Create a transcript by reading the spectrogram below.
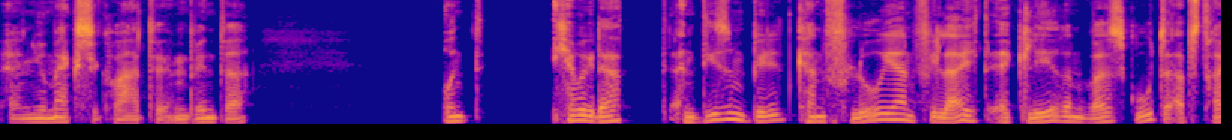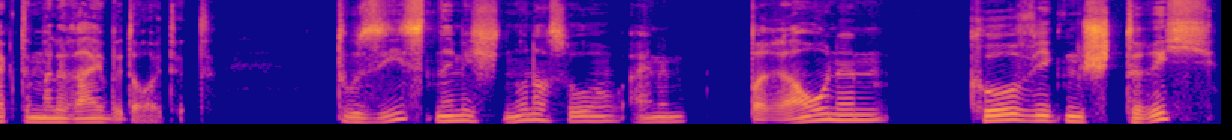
äh, New Mexico hatte im Winter. Und ich habe gedacht, an diesem Bild kann Florian vielleicht erklären, was gute abstrakte Malerei bedeutet. Du siehst nämlich nur noch so einen braunen, kurvigen Strich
